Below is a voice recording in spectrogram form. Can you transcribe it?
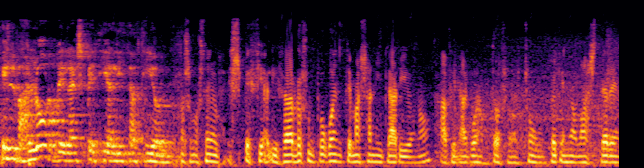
el valor de la especialización. Nos hemos tenido que especializarnos un poco en temas sanitarios, ¿no? Al final, bueno, todos hemos hecho un pequeño máster en,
